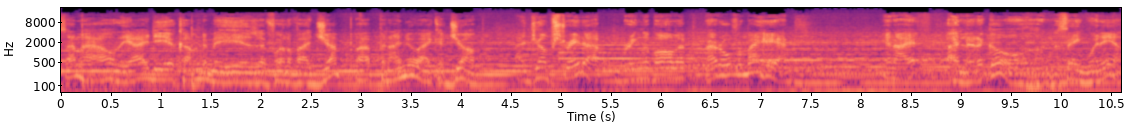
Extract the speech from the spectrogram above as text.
Somehow the idea come to me is if well if I jump up and I knew I could jump, jump straight up, bring the ball up right over my head, and I I let it go, and the thing went in.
